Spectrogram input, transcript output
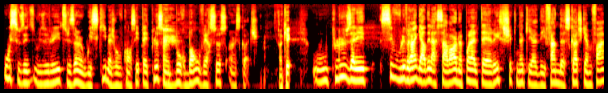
Ou si vous, voulez utiliser un whisky, mais je vais vous conseiller peut-être plus un bourbon versus un scotch. OK. Ou plus vous allez si vous voulez vraiment garder la saveur, ne pas l'altérer, je sais qu'il y en a a des fans de scotch qui aiment faire,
